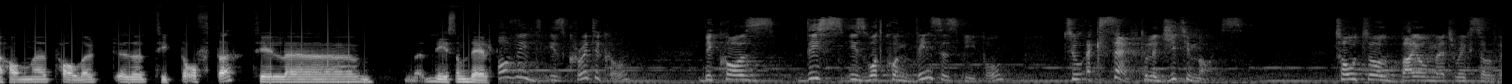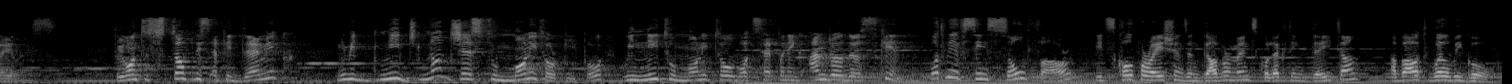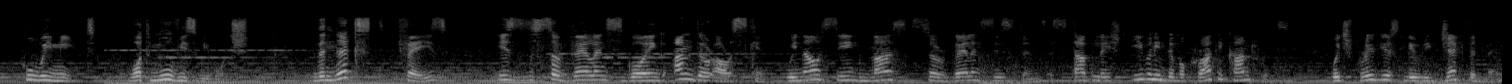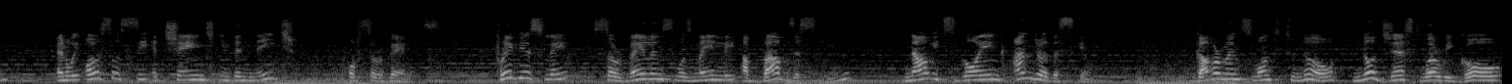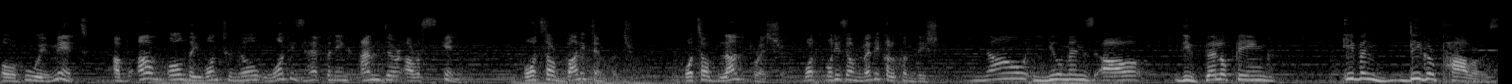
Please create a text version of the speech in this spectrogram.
han taler titt og ofte til de som deltar. COVID is critical because this is what convinces people to accept, to legitimize total biometric surveillance. If we want to stop this epidemic, we need not just to monitor people, we need to monitor what's happening under their skin. What we have seen so far, it's corporations and governments collecting data about where we go, who we meet, what movies we watch. The next phase is the surveillance going under our skin. We're now seeing mass surveillance systems established even in democratic countries, which previously rejected them. And we also see a change in the nature of surveillance. Previously, surveillance was mainly above the skin. Now it's going under the skin. Governments want to know not just where we go or who we meet, above all, they want to know what is happening under our skin. What's our body temperature? What's our blood pressure? What, what is our medical condition? Now humans are developing even bigger powers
